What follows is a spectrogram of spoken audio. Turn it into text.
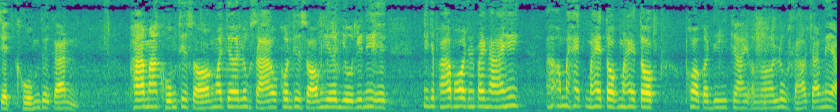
เจ็ดขุมด้วยกัน พามาขุมที่สองมาเจอลูกสาว คนที่สองยืนอยู่ที่นี่อีก นี่จะพาพ่อฉันไปไหนเอาไม่ให้ไม่ให้ตกไม่ให้ตก พ่อก็ดีใจอัลลอฮ์ลูกสาวฉันเนี่ย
